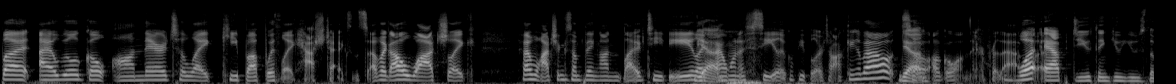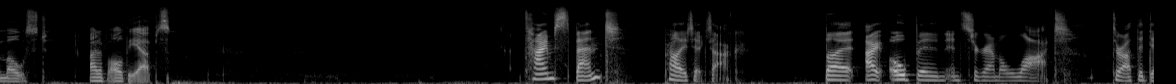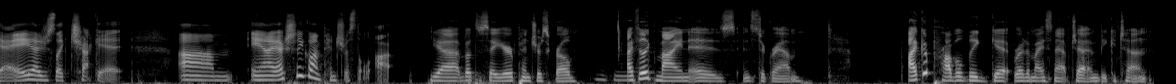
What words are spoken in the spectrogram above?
but I will go on there to like keep up with like hashtags and stuff. Like I'll watch like if I'm watching something on live TV, like Yeah. I want to see like what people are talking about. Yeah. So I'll go on there for that. What but- app do you think you use the most out of all the apps? time spent? Probably TikTok. But I open Instagram a lot throughout the day. I just like check it. Um, and I actually go on Pinterest a lot. Yeah, about to say you're a Pinterest girl. Mm-hmm. I feel like mine is Instagram. I could probably get rid of my Snapchat and be content.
